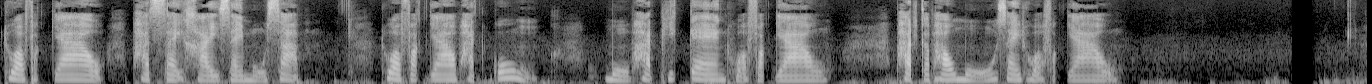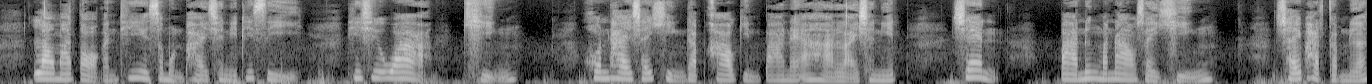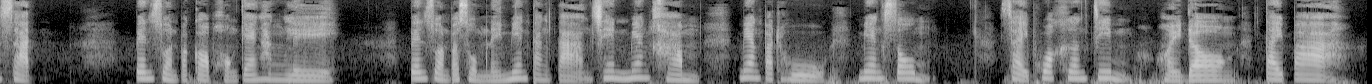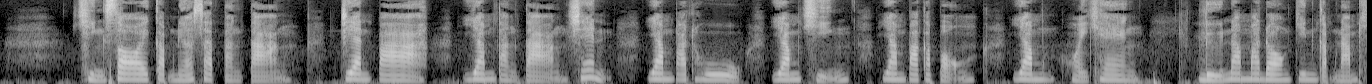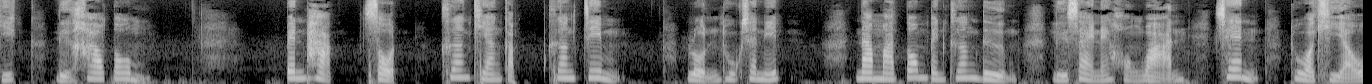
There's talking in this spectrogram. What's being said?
ถั่วฝักยาว ผัดใส่ไข่ใส่หมูสับ ถั่วฝักยาวผัดกุ้ง หมูผัดพริกแกง ถั่วฝักยาว ผัดกะเพราหมูใส่ถั่วฝักยาว เรามาต่อกันที่สมุนไพรชนิดที่ 4 ที่ชื่อว่า ขิง คนไทยใช้ขิงดับคาวกลิ่นปลาในอาหารหลายชนิด เช่น ปลานึ่งมะนาวใส่ขิง ใช้ผัดกับเนื้อสัตว์ เป็นส่วนประกอบของแกงฮังเล เป็นส่วนผสมในเมี่ยงต่างๆ เช่น เมี่ยงคำ เมี่ยงปลาทู เมี่ยงส้ม ใส่พวกเครื่องจิ้ม หอยดอง ไตปลา ขิงซอยกับเนื้อสัตว์ต่างๆ เจียนปลายำต่างๆ เช่น ยำปลาทู ยำขิง ยำปลากระป๋อง ยำหอยแครง หรือนำมาดองกินกับน้ำพริก หรือข้าวต้ม เป็นผักสด เครื่องเคียงกับเครื่องจิ้ม หล่นทุกชนิด นำมาต้มเป็นเครื่องดื่ม หรือใส่ในของหวาน เช่น ถั่วเขียว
